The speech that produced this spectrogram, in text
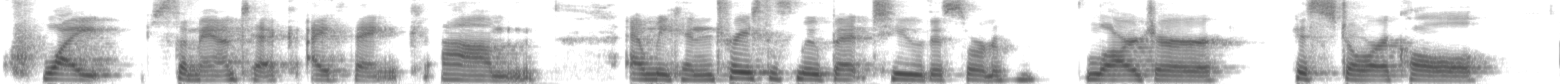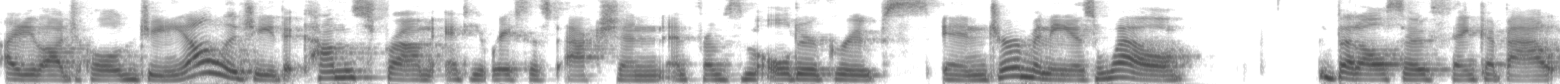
quite semantic, I think. Um, and we can trace this movement to this sort of larger historical ideological genealogy that comes from anti racist action and from some older groups in Germany as well, but also think about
